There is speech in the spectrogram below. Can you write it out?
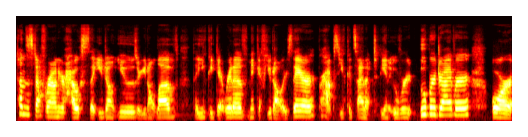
tons of stuff around your house that you don't use or you don't love that you could get rid of, make a few dollars there. Perhaps you could sign up to be an Uber Uber driver, or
